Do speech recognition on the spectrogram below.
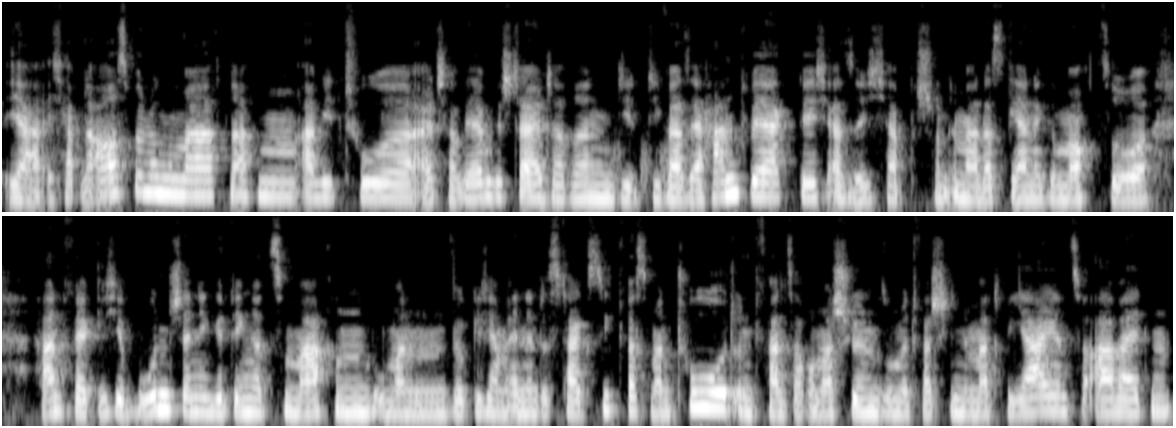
ja, ich habe eine Ausbildung gemacht nach dem Abitur als Schauwerbegestalterin. Die, die war sehr handwerklich. Also ich habe schon immer das gerne gemocht, so handwerkliche, bodenständige Dinge zu machen, wo man wirklich am Ende des Tages sieht, was man tut und fand es auch immer schön, so mit verschiedenen Materialien zu arbeiten.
